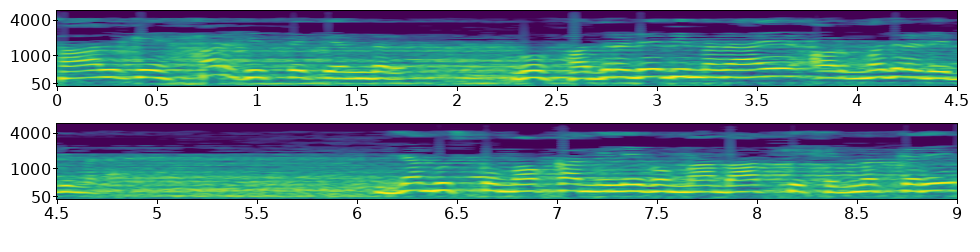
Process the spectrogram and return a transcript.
سال کے ہر حصے کے اندر وہ فادر ڈے بھی منائے اور مدر ڈے بھی منائے۔ جب اس کو موقع ملے وہ ماں باپ کی خدمت کرے،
